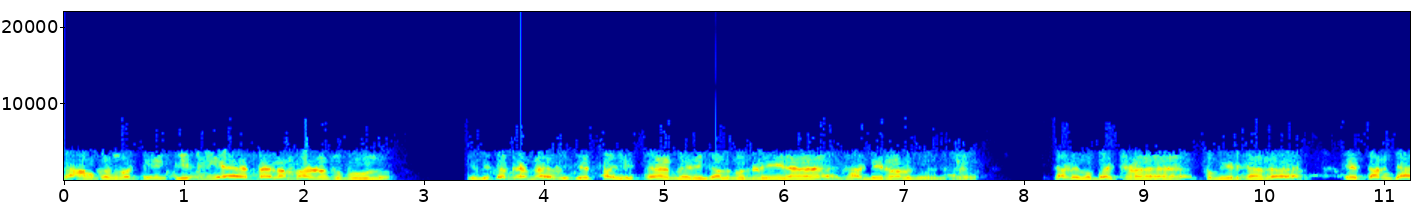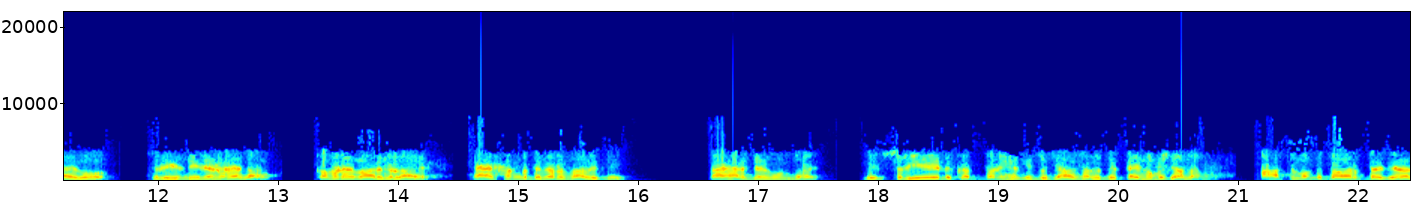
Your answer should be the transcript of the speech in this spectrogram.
ਰਾਮ ਕਸਵੱਟੀ ਇਹ ਵੀ ਹੈ, ਪਹਿਲਾਂ ਮਰਨ ਕਬੂਲ। ਇਹ ਵੀ ਤਾਂ ਕਹਿੰਦਾ ਵੀ ਜੇ ਭਾਈ ਤੈਂ ਮੇਰੀ ਗੱਲ ਮੰਨਣੀ ਹੈ, ਸਾਡੀ ਨਾਲ ਸਾਡੇ ਕੋਲ ਬੈਠਣਾ ਹੈ, ਕਬੀਰ ਕਹਿੰਦਾ, ਇਹ ਤਨ ਜਾਏਗੋ, ਸਰੀਰ ਨਹੀਂ ਰਹਿਣਾ ਹੈਗਾ, ਕਮਣੇ ਮਾਰਗ ਲਾਏ ਐ ਸੰਗਤ ਕਰ ਸਾਵੇ ਤਾਂ ਹਰ ਕੇ ਹੁੰਦਾ ਵੀ ਸਰੀਰ ਤਾਂ ਨਹੀਂ ਅਸੀਂ ਬਚਾ ਸਕਦੇ, ਤੈਨੂੰ ਬਚਾ ਲਾ ਆਤਮਿਕ ਤੌਰ ਤੇ ਜਿਹੜਾ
